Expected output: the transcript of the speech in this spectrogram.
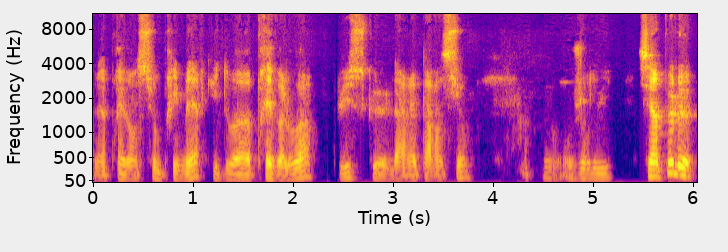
la prévention primaire qui doit prévaloir plus que la réparation euh, aujourd'hui. C'est un peu le,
